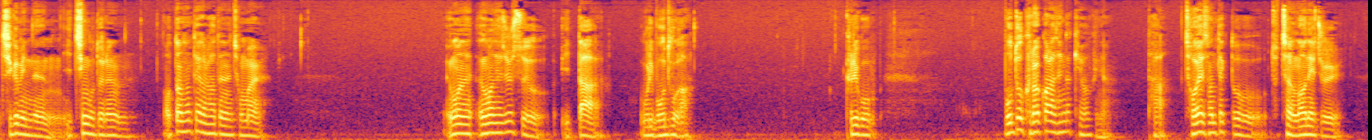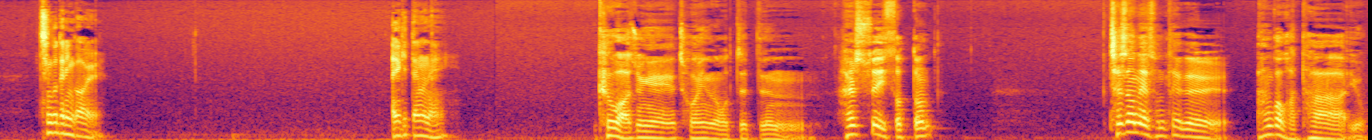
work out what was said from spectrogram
지금 있는 이 친구들은 어떤 선택을 하든 정말 응원 응원해줄 수 있다. 우리 모두가 그리고 모두 그럴 거라 생각해요. 그냥 다 저의 선택도 조차 응원해줄 친구들인 걸 알기 때문에 그 와중에 저희는 어쨌든 할 수 있었던 최선의 선택을 한 것 같아요.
